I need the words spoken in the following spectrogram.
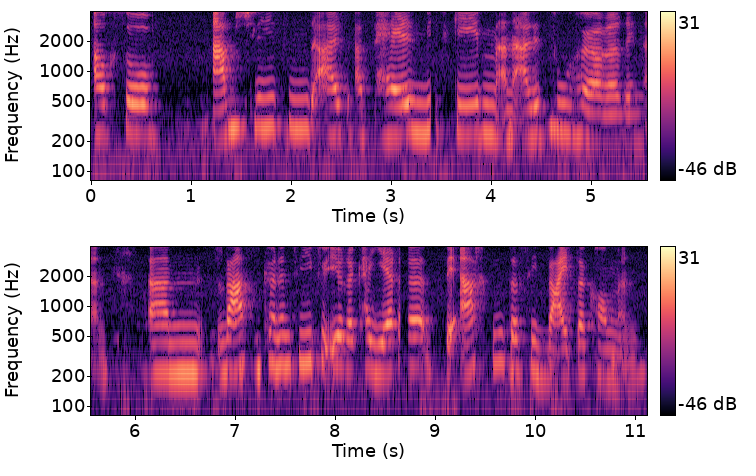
auch so abschließend als Appell mitgeben an alle Zuhörerinnen? Ähm, was können Sie für Ihre Karriere beachten, dass Sie weiterkommen?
